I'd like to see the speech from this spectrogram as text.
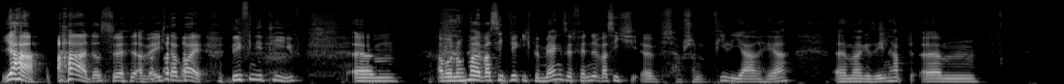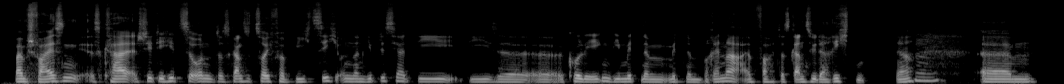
Ja, ah, das da wäre ich dabei. Definitiv. Ähm, aber nochmal, was ich wirklich bemerkenswert finde, was ich äh, schon viele Jahre her äh, mal gesehen habe, ähm, beim Schweißen ist klar, entsteht die Hitze und das ganze Zeug verbiegt sich und dann gibt es ja die, diese äh, Kollegen, die mit einem mit Brenner einfach das Ganze wieder richten. Ja? Hm. ähm,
